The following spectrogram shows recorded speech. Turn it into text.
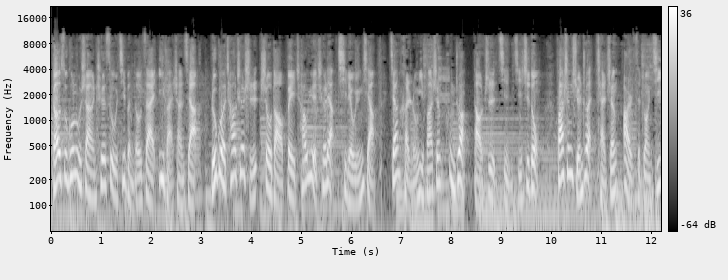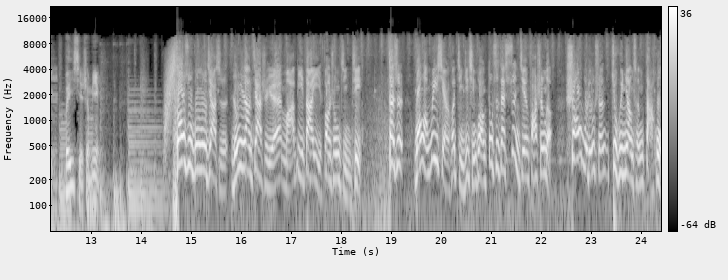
高速公路上车速基本都在一百上下，如果超车时受到被超越车辆气流影响，将很容易发生碰撞，导致紧急制动，发生旋转，产生二次撞击，威胁生命。高速公路驾驶容易让驾驶员麻痹大意、放松警惕，但是往往危险和紧急情况都是在瞬间发生的，稍不留神就会酿成大祸。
